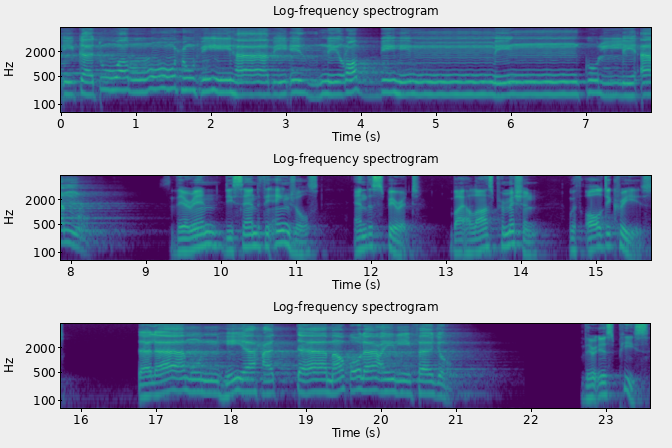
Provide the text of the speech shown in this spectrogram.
الملائكة والروح فيها بإذن ربهم أمر Therein descend the angels and the Spirit by Allah's permission with all decrees. سلام هي حتى مطلع الفجر There is peace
